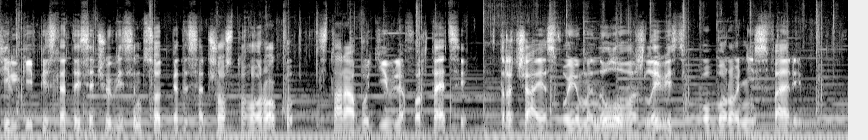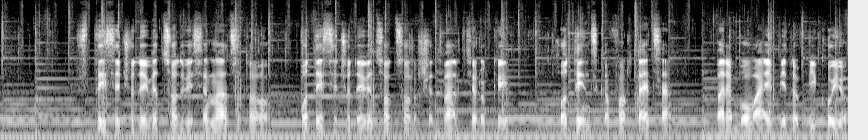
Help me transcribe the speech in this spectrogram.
тільки після 1856 року стара будівля фортеці втрачає свою минулу важливість в оборонній сфері. З 1918 по 1944 роки Хотинська фортеця перебуває під опікою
